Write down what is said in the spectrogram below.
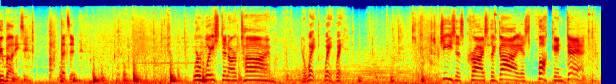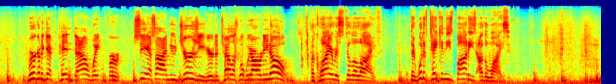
Two bodies. That's it. We're wasting our time. Now, wait, wait, wait. Jesus Christ, the guy is fucking dead. We're gonna get pinned down waiting for CSI New Jersey here to tell us what we already know. Aguirre is still alive. They would have taken these bodies otherwise. Hmm.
